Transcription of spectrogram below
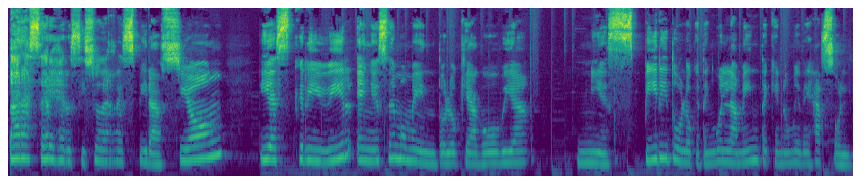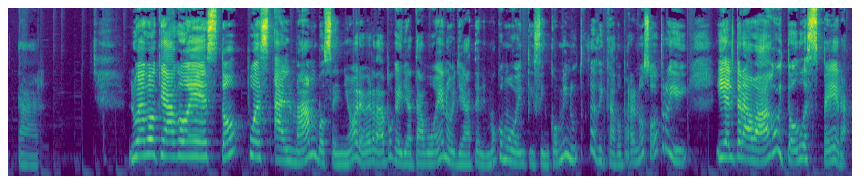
para hacer ejercicio de respiración y escribir en ese momento lo que agobia mi espíritu lo que tengo en la mente que no me deja soltar. Luego que hago esto, pues al mambo, señores, ¿verdad? Porque ya está bueno, ya tenemos como 25 minutos dedicados para nosotros y, y el trabajo y todo espera.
